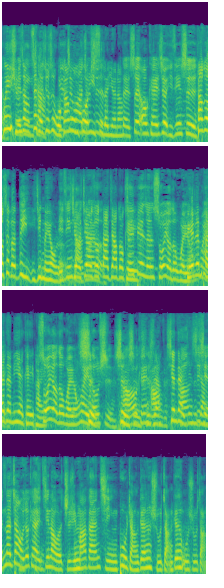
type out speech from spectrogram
会议询问上，这个就是我刚问过议事人员了，对，所以 OK 就已经是，他说这个例已经没有了，已经就就要说大家都可以，所以变成所有的委员，别人排的你也可以排，所有的委员会都是，是是是这样子，现在已经是这样，谢谢，那这样我就开始进到我的质询，麻烦请部长跟署长跟吴署长。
